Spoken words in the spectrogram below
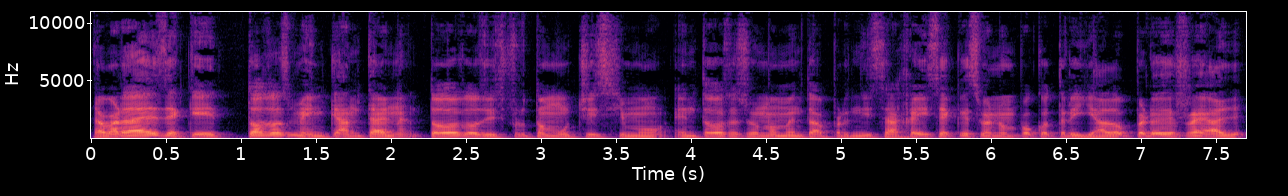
La verdad es de que todos me encantan, todos los disfruto muchísimo, en todos es un momento de aprendizaje y sé que suena un poco trillado, pero es real.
